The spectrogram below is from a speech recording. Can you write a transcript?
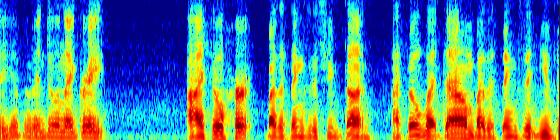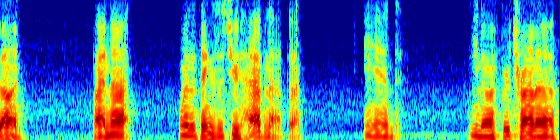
you haven't been doing that great. I feel hurt by the things that you've done. I feel let down by the things that you've done, by not, or the things that you have not done. And, you know, if you're trying to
